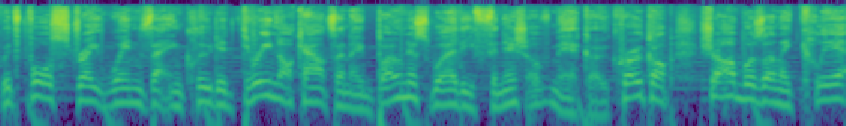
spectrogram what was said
With four straight wins that included three knockouts and a bonus worthy finish of Mirko Cro Cop, Schaub was on a clear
